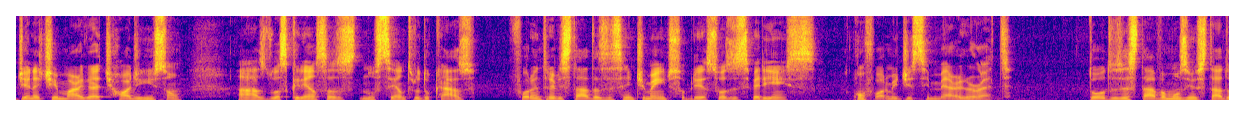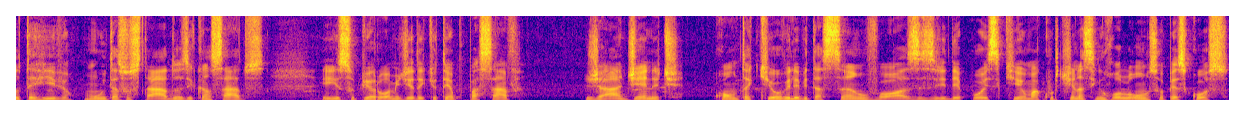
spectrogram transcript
Janet e Margaret Hodgkinson as duas crianças no centro do caso foram entrevistadas recentemente sobre as suas experiências. Conforme disse Margaret, todos estávamos em um estado terrível, muito assustados e cansados, e isso piorou à medida que o tempo passava. Já a Janet conta que houve levitação, vozes e depois que uma cortina se enrolou no seu pescoço.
